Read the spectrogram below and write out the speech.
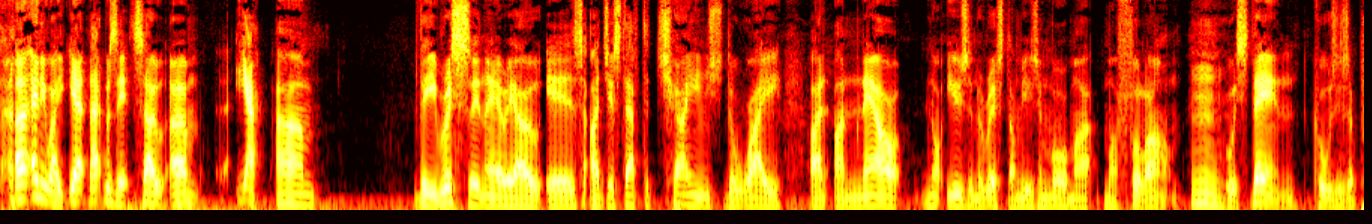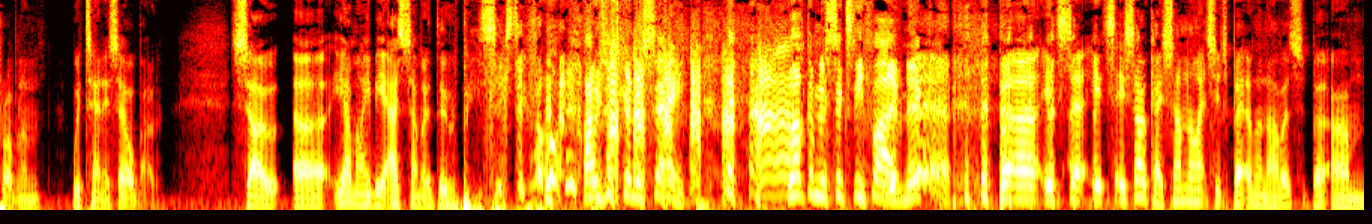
uh, anyway, yeah, that was it. So, um, yeah, um, the risk scenario is I just have to change the way I, I'm now not using the wrist. I'm using more my my full arm, which then causes a problem with tennis elbow. So, uh, yeah, maybe it has something to do with being 65. I was just going to say, welcome to 65, Nick. but uh, it's uh, it's it's okay. Some nights it's better than others, but um,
